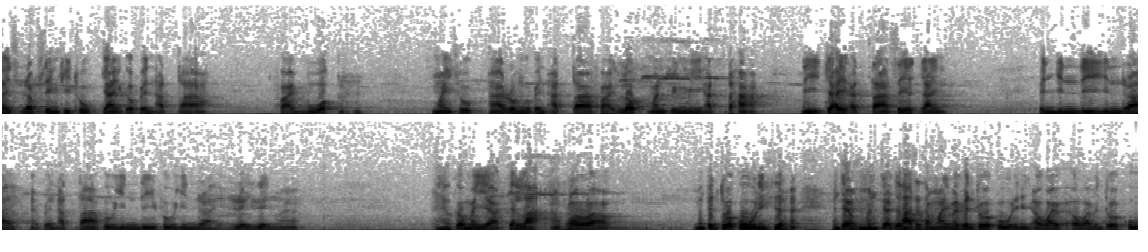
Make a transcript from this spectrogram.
ได้รับสิ่งที่ถูกใจก็เป็นอัตตาฝ่ายบวก ไม่ถูกอารมณ์ก็เป็นอัตตาฝ่ายลบ มันจึงมีอัตตาดีใจอัตตาเสียใจ เป็นยินดียินร้าย เป็นอัตตาผู้ยินดีผู้ยินร้ายเรื่อยๆมาแล้วก็ไม่อยากจะละ เพราะว่ามันเป็นตัวกูนี่มันจะมันจะจะละทำไมไม่เป็นตัวกูนี่ เอาไว้ เอาไว้เป็นตัวกู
